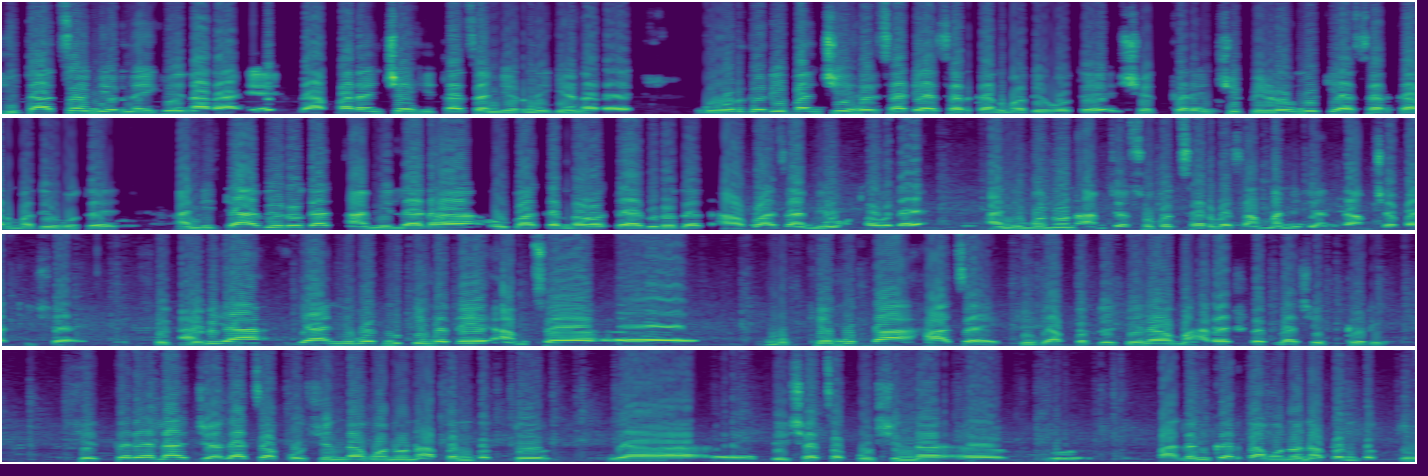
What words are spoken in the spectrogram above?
हिताचा निर्णय घेणार आहे व्यापाऱ्यांच्या हिताचा निर्णय घेणार आहे. गोरगरिबांची हेळसाट या सरकारमध्ये होते शेतकऱ्यांची पिळवणूक या सरकारमध्ये होते आणि त्या विरोधात आम्ही लढा उभा करणार आहोत त्या विरोधात आवाज आम्ही उठवलाय आणि म्हणून आमच्यासोबत सर्वसामान्य जनता आमच्या पाठीशी आहे. आणि या या निवडणुकीमध्ये आमचा मुख्य मुद्दा हाच आहे की ज्या पद्धतीनं महाराष्ट्रातला शेतकरी शेतकऱ्याला जगाचा पोशिंदा म्हणून आपण बघतो या देशाचा पोशिंदा पालनकर्ता म्हणून आपण बघतो.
